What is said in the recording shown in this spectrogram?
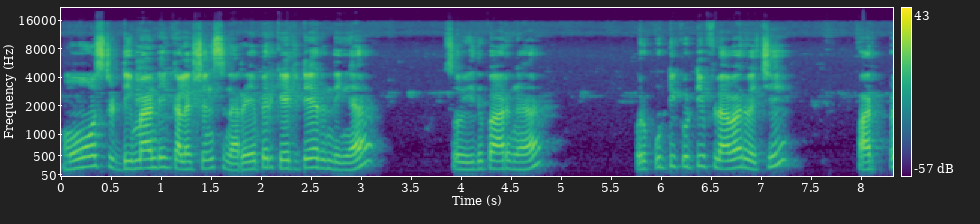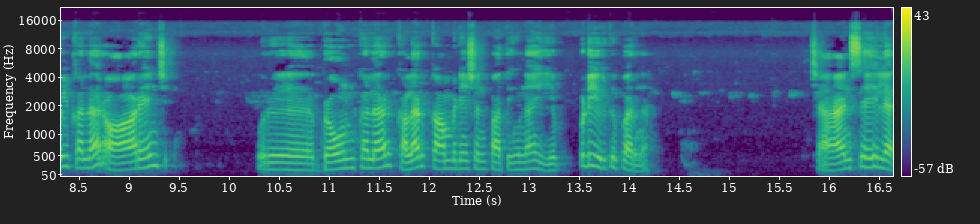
most demanding collections நிறைய பேர் கேட்டுகிட்டே இருந்தீங்க. ஸோ இது பாருங்கள் ஒரு குட்டி குட்டி ஃப்ளவர் வச்சு பர்பிள் கலர் ஆரஞ்சு ஒரு ப்ரௌன் கலர் கலர் காம்பினேஷன் பார்த்தீங்கன்னா எப்படி இருக்குது பாருங்கள் சான்ஸே இல்லை.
